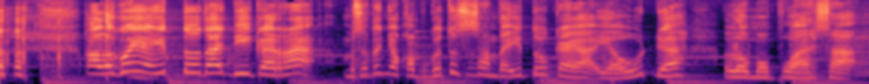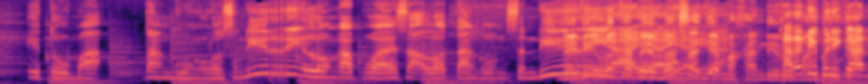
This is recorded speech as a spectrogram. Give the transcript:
Kalau gue ya itu tadi karena maksudnya nyokap gue tuh sesantai itu kayak ya udah lo mau puasa itu mak tanggung lo sendiri, lo nggak puasa lo tanggung sendiri. Jadi lu Iya, kan iya, bebas iya, aja iya. makan di Karena rumah diberikan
